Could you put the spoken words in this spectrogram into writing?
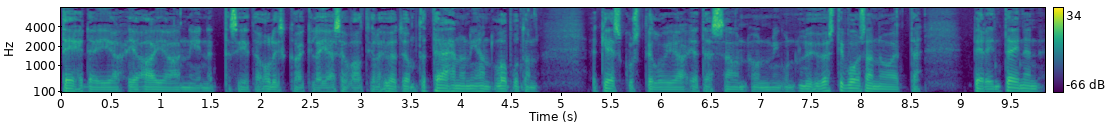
tehdä ja, ja ajaa niin, että siitä olisi kaikille jäsenvaltioille hyötyä. Mutta tämähän on ihan loputon keskustelu ja, ja tässä on, on niin lyhyesti voi sanoa, että perinteinen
